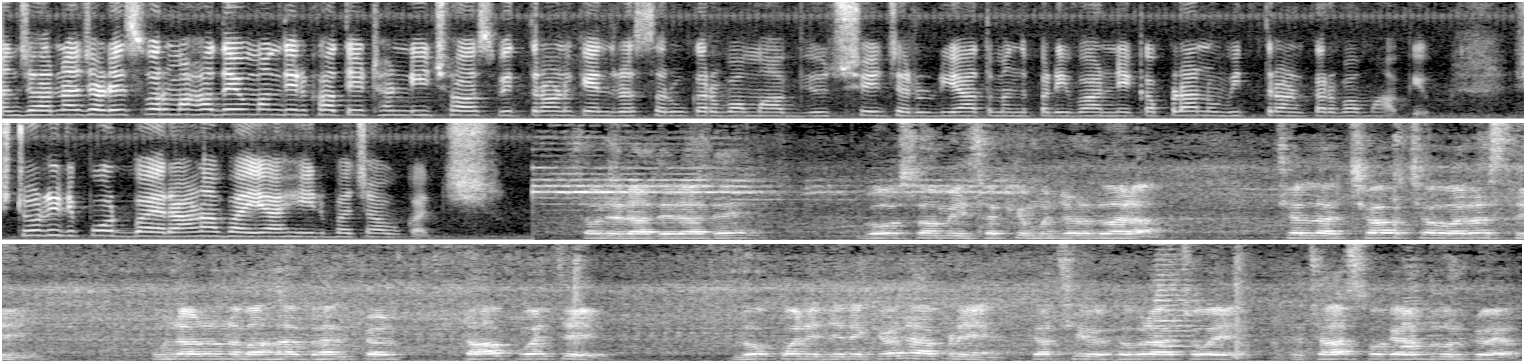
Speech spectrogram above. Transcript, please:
અંજારના જડેશ્વર મહાદેવ મંદિર ખાતે ઠંડી છાસ વિતરણ કેન્દ્ર શરૂ કરવામાં આવ્યું છે. જરૂરિયાતમંદ પરિવારને કપડાનું વિતરણ કરવામાં આવ્યું. Story report by Ranabhai Ahir બચાવ કચ્છ. સૌને રાધે રાધે. ગોસ્વામી સખ્ય મંડળ દ્વારા છેલ્લા છ છ વર્ષથી ઉનાળાના મહાભયંકર તાપ વચ્ચે લોકોને જેને કહેવાય ને આપણે કચ્છી ખબરાશ હોય તો છાસ વગર અધૂર ગયો.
